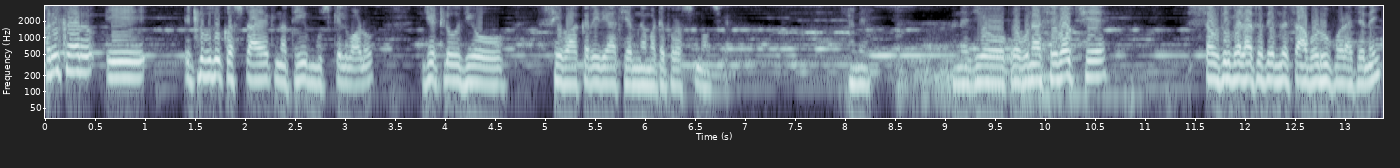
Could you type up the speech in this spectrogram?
ખરેખર એ એટલું બધું કષ્ટદાયક નથી મુશ્કેલવાળો, જેટલું જેઓ સેવા કરી રહ્યા છે એમના માટે પ્રશ્નો છે. અને અને જેઓ પ્રભુના સેવક છે, સૌથી પહેલાં તો તેમને સાંભળવું પડે છે નહીં?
